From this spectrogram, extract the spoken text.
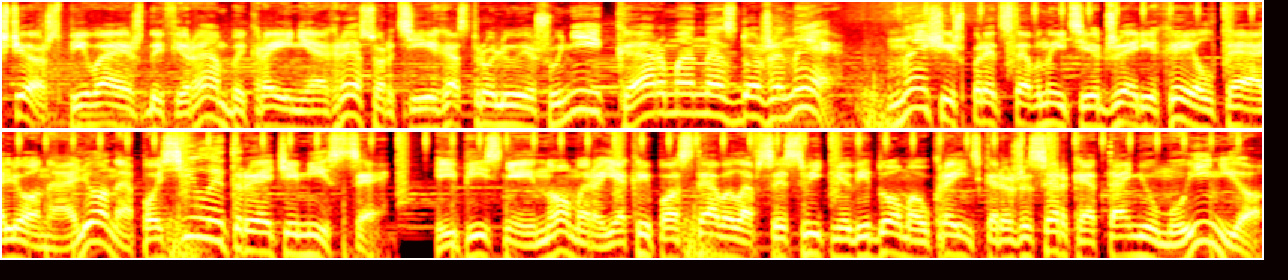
Що ж, співаєш дифірамби країні-агресорці і гастролюєш у ній, карма нас дожене. Наші ж представниці Джері Хейл та Альона Альона посіли третє місце. І пісня і номер, який поставила всесвітньо відома українська режисерка Таню Муіньо,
